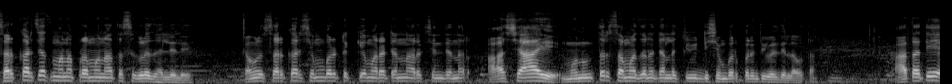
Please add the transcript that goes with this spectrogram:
सरकारच्याच मनाप्रमाणे आता सगळं झालेलं आहे. त्यामुळे सरकार शंभर टक्के मराठ्यांना आरक्षण देणार आशा आहे म्हणून तर समाजानं त्यांना चोवीस डिसेंबरपर्यंत वेळ दिला होता. आता ते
